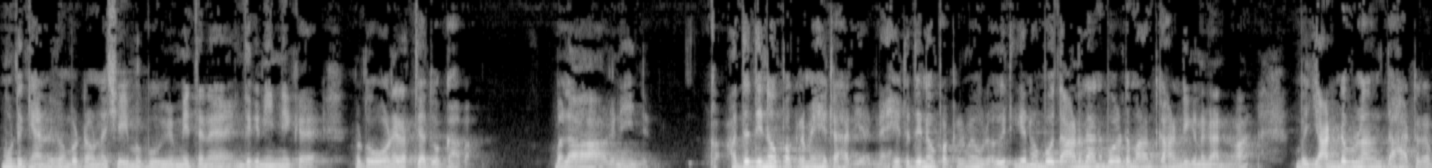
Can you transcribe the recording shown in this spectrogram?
මුට කියන්නේ උඹට ඕන ෂේම භූමිය මෙතන ඉඳගෙන ඉන්න එක. උඹට ඕනේ රත්යදුවක් ගහපන්. බලාගෙන ඉන්න. අද දින උපක්‍රමයේ හෙට හරියන්නේ නැහැ. හෙට දින උපක්‍රමයේ උඩ කියන ඔබ දාන දාන බෝලට මාත් ගහන්න ඉගෙන ගන්නවා. ඔබ යන්න පුළුවන් 18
